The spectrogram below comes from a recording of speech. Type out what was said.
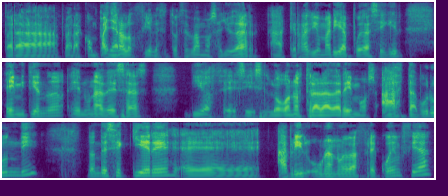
para, para, acompañar a los fieles. Entonces vamos a ayudar a que Radio María pueda seguir emitiendo en una de esas diócesis. Luego nos trasladaremos hasta Burundi, donde se quiere eh, abrir una nueva frecuencia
